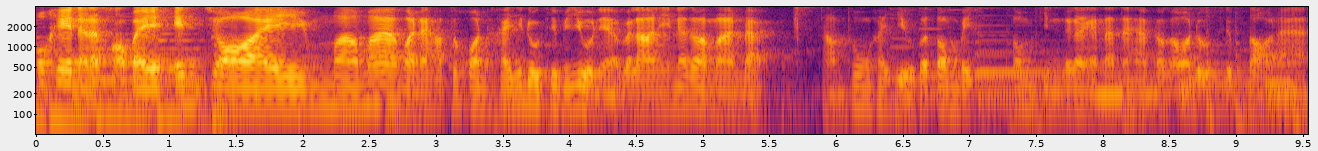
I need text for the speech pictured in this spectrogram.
โอเคเดี๋ยวนะขอไป enjoy มาม่าก่อนนะครับทุกคนใครที่ดูคลิปนี้อยู่เนี่ยเวลานี้น่าจะประมาณแบบสามทุ่มใครหิวก็ต้มไปต้มกินด้วยกันกันนั้นนะครับ แล้วก็มาดูคลิปต่อนะฮะ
